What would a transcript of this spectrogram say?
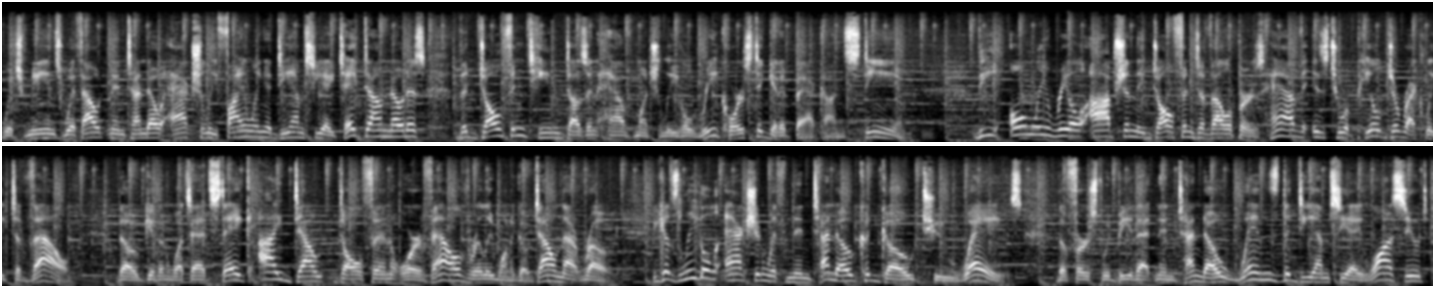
which means without Nintendo actually filing a DMCA takedown notice, the Dolphin team doesn't have much legal recourse to get it back on Steam. The only real option the Dolphin developers have is to appeal directly to Valve. Though, given what's at stake, I doubt Dolphin or Valve really want to go down that road, because legal action with Nintendo could go two ways. The first would be that Nintendo wins the DMCA lawsuit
